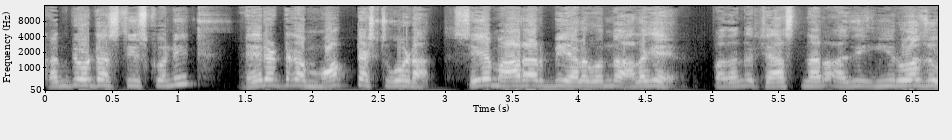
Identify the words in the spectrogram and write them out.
కంప్యూటర్స్ తీసుకొని డైరెక్ట్గా మాక్ టెస్ట్ కూడా సేమ్ ఆర్ఆర్బి ఎలాగుందో అలాగే పదంగా చేస్తున్నారు. అది ఈ రోజు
